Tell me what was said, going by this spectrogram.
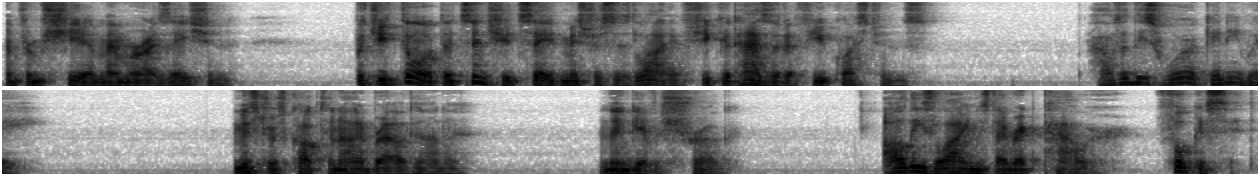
and from sheer memorization, but she thought that since she'd saved Mistress's life, she could hazard a few questions. How did these work, anyway? Mistress cocked an eyebrow at Anna, and then gave a shrug. All these lines direct power. Focus it.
